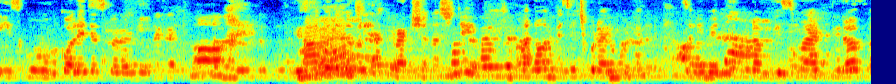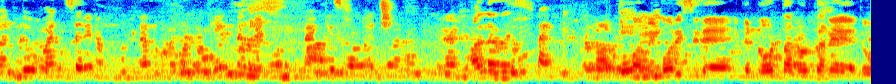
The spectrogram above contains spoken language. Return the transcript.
ಈ ಸ್ಕೂಲ್ ಕಾಲೇಜಸ್ಗಳಲ್ಲಿ ಅಟ್ರಾಕ್ಷನ್ ಅಷ್ಟೇ ಅನ್ನೋ ಒಂದು ಮೆಸೇಜ್ ಕೂಡ ಇಟ್ಕೊಂಡಿದ್ದಾರೆ ಸೊ ನೀವೆಲ್ಲರೂ ಕೂಡ ಮಿಸ್ ಮಾಡ್ತೀರಾ? ಬಂದು ಒಂದ್ಸರಿ ನಮ್ಮ ಮೂವಿನ ನೋಡ್ಕೊಂಡು ಹೋಗಿ. Thank you so much all the best thank you ತುಂಬಾ ಮೆಮೊರೀಸ್ ಇದೆ. ಈಗ ನೋಡ್ತಾ ನೋಡ್ತಾನೆ ಇದು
